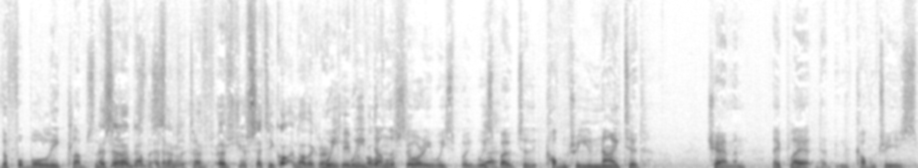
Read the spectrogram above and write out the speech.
the Football League clubs themselves. another, the is there, 72. have, has your city got another ground we, we've done the story. We, sp- we Yeah. spoke to the Coventry United chairman. They play at the Coventry's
